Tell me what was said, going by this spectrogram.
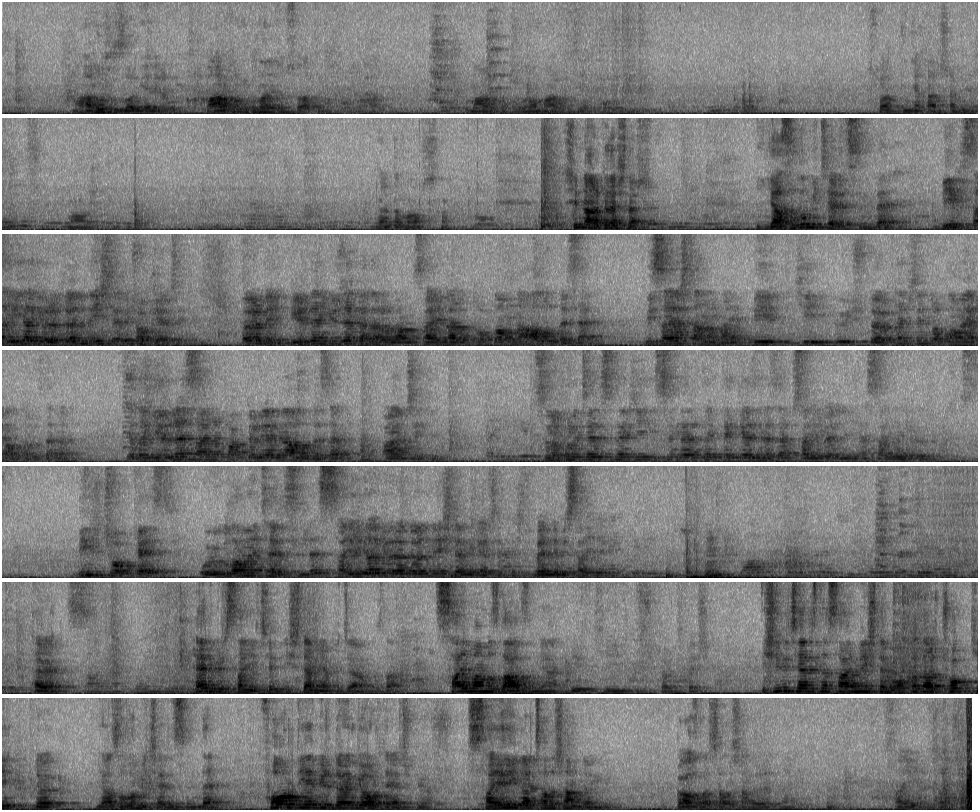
Maruf zor geliyor. Maruf'u mu kullanıyorsun Suat'ı mı? Maruf. O zaman Maruf diye. Suat deyince karışabilir. Evet. Maruf. Nerede? Ha. Şimdi arkadaşlar yazılım içerisinde bir sayıya göre dönme işlemi çok gerçekleşir. Örneğin birden yüze kadar olan sayıların toplamını alın desem bir sayaç tanımlayıp 1, 2, 3, 4 hepsini toplamaya kalkarız değil mi? Ya da girilen sayının faktöriyelini alın desem aynı şekilde. Sınıfın içerisindeki isimleri tek tek yazın desem sayı belli yine sayıya göre döneceğiz. Birçok kez uygulama içerisinde sayıya göre dönme işlemi gerçekleşir. Belli bir sayıya göre. Hı? Evet. Her bir sayı için işlem yapacağımızda saymamız lazım yani. 1, 2, 3, 4, 5. İşin içerisinde sayma işlemi o kadar çok ki yazılım içerisinde for diye bir döngü ortaya çıkıyor. Sayıyla çalışan döngü. Gazla çalışan öğretmen. Sayıyla çalışan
